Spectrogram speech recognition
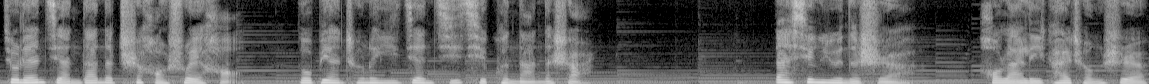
就连简单的吃好睡好，都变成了一件极其困难的事儿。但幸运的是，后来离开城市，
